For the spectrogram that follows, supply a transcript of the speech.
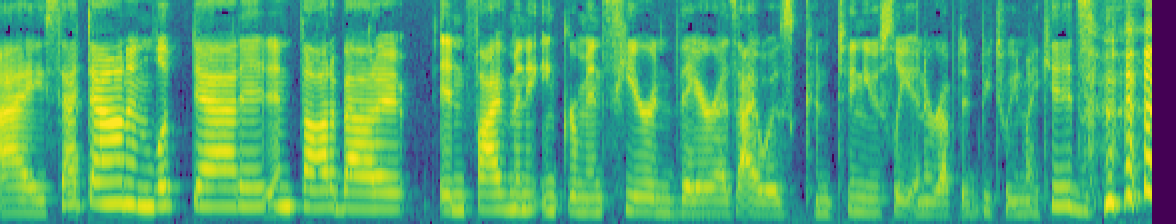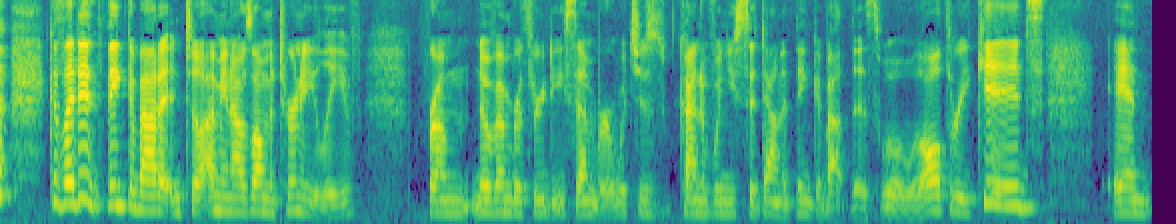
I sat down and looked at it and thought about it in five minute increments here and there as I was continuously interrupted between my kids. Because I didn't think about it until, I mean, I was on maternity leave from November through December, which is kind of when you sit down and think about this. Well, with all three kids and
